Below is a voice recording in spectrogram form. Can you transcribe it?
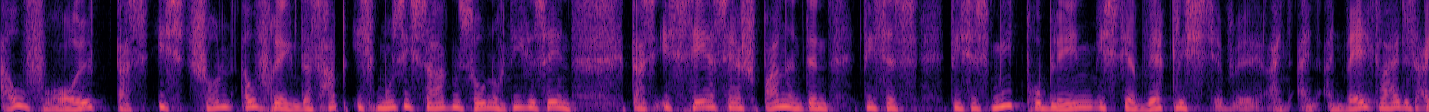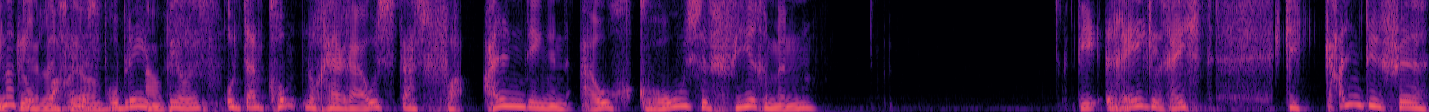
aufrollt, das ist schon aufregend. Das habe ich, muss ich sagen, so noch nie gesehen. Das ist sehr, sehr spannend, denn dieses, dieses Mietproblem ist ja wirklich äh, ein, ein ein weltweites, ein Natürlich, globales ja. Problem. Und dann kommt noch heraus, dass vor allen Dingen auch große Firmen, die regelrecht gigantische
